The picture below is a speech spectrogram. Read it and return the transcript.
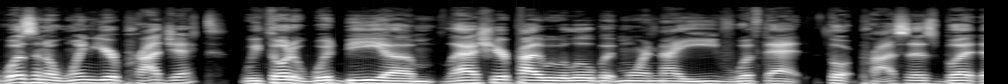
wasn't a one year project. We thought it would be um, last year. Probably we were a little bit more naive with that thought process, but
